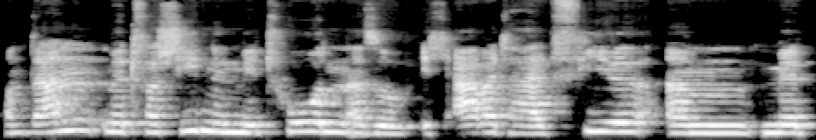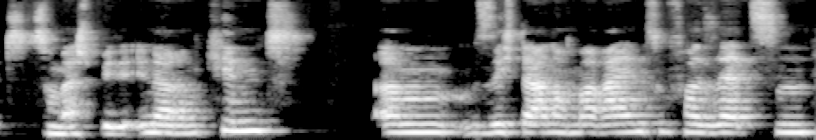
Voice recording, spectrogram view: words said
Und dann mit verschiedenen Methoden, also ich arbeite halt viel ähm, mit zum Beispiel inneren Kind, ähm, sich da nochmal rein zu versetzen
